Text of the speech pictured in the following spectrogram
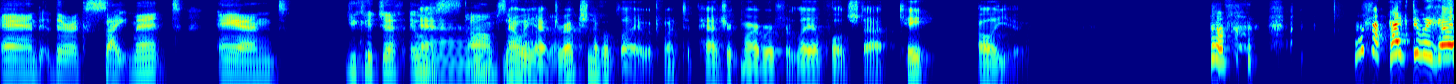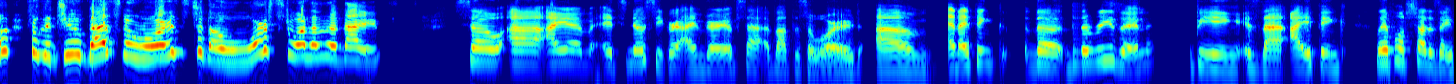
and their excitement, and you could just it was. Oh, and oh, so now we have it. direction of a play, which went to Patrick Marber for Leopoldstadt. Kate, all you. Where the heck do we go from the two best awards to the worst one of the night? So uh, I am. It's no secret. I'm very upset about this award. Um, and I think the the reason being is that I think Leopoldstadt is a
